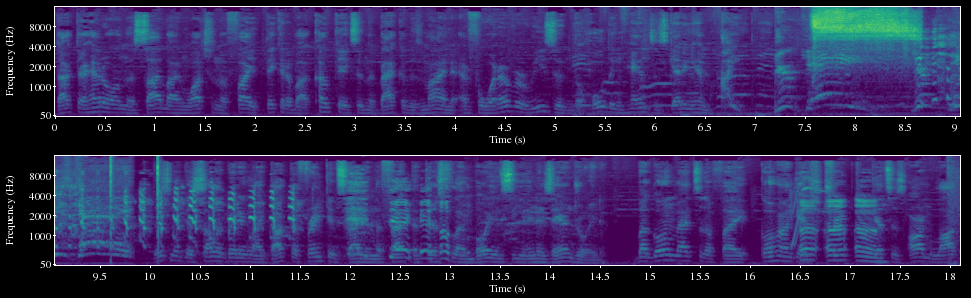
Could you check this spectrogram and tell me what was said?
Dr. Hedo on the sideline watching the fight, thinking about cupcakes in the back of his mind, and for whatever reason, the holding hands is getting him hype. You're gay! You're, he's gay! This nigga celebrating like Dr. Frankenstein in the fact that there's flamboyancy in his android. But going back to the fight, Gohan gets Uh, uh, tripped, uh. gets his arm locked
